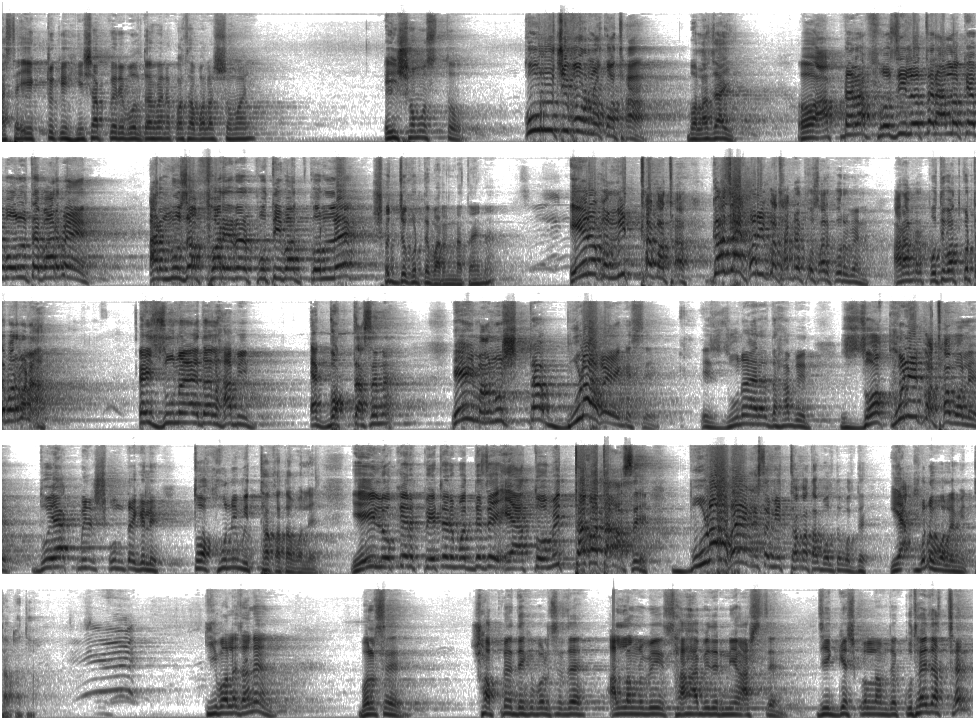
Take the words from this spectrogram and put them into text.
আচ্ছা একটু কি হিসাব করে বলতে হবে না কথা বলার সময়? এই সমস্ত কুরুচিপূর্ণ কথা বলা যায়। ও, আপনারা ফজিলতের আলোকে বলতে পারবেন আর মুজাফফরের প্রতিবাদ করলে সহ্য করতে পারেন না, তাই না? এরকম মিথ্যা কথা, গাজাখরি কথা আপনি প্রচার করবেন আর আমরা প্রতিবাদ করতে পারব না। এই জুনায়েদ আল হাবিব, এক বক্তা আছে না? এই মানুষটা বুড়া হয়ে গেছে। এই জুনায়েদ আল যখনই কথা বলে, দু এক মিনিট শুনতে গেলে তখনই মিথ্যা কথা বলে। এই লোকের পেটের মধ্যে যে এত মিথ্যা কথা আছে, বুড়ো হয়ে গেছে মিথ্যা কথা বলতে বলতে, এখনও বলে মিথ্যা কথা। কি বলে জানেন? বলছে, স্বপ্নে দেখে বলছে যে আল্লাহ নবী সাহাবিদের নিয়ে আসছেন। জিজ্ঞেস করলাম যে, কোথায় যাচ্ছেন?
